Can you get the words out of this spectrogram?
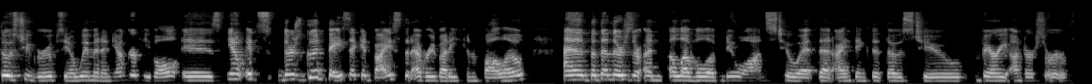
those two groups, you know, women and younger people, is you know, it's there's good basic advice that everybody can follow, and but then there's a, a level of nuance to it that I think that those two very underserved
